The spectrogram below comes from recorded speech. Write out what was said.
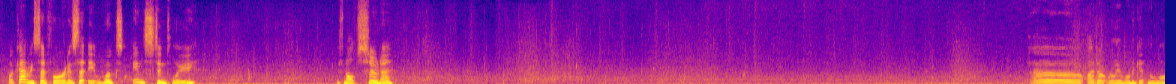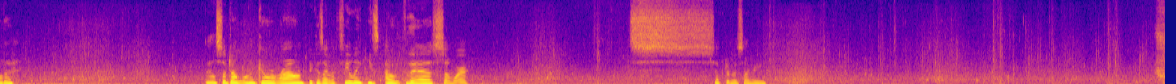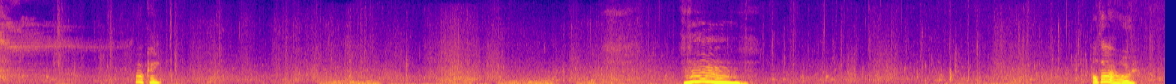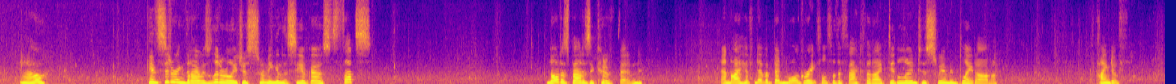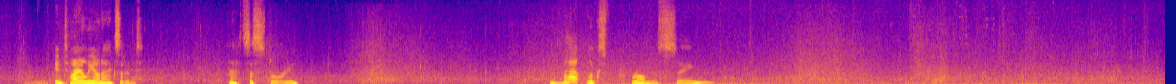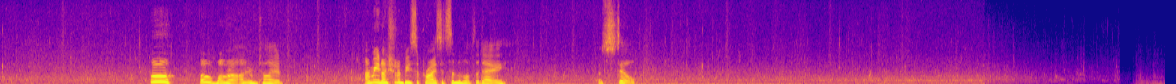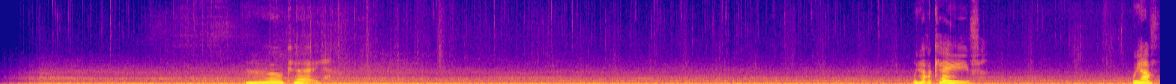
What can be said for it is that it works instantly. If not sooner. Uh, I don't really want to get in the water. I also don't want to go around because I have a feeling he's out there somewhere. Septimus, I mean. Okay. Hmm. Although, you know, considering that I was literally just swimming in the Sea of Ghosts, that's not as bad as it could have been. And I have never been more grateful for the fact that I did learn to swim in plate armor. Kind of entirely on accident. That's a story. That looks promising. Oh, Mara, I am tired. I mean, I shouldn't be surprised, it's the middle of the day. But still. Okay. We have a cave. We have...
